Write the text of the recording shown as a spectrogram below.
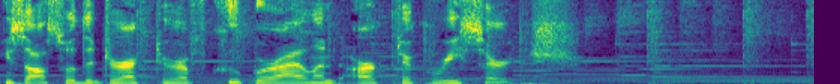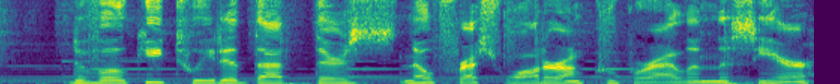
He's also the director of Cooper Island Arctic Research. Divoky tweeted that there's no fresh water on Cooper Island this year.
